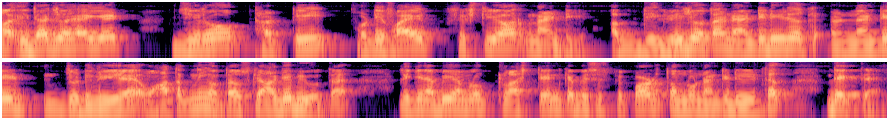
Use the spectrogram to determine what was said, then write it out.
और इधर जो है ये zero thirty forty five sixty और नाइन्टी अब डिग्री जो होता है नाइन्टी डिग्री नाइन्टी जो डिग्री है, वहाँ तक नहीं होता है उसके आगे भी होता है। लेकिन अभी हम लोग क्लास टेन के बेसिस पे पढ़ तो हम लोग नाइन्टी डिग्री तक देखते हैं।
